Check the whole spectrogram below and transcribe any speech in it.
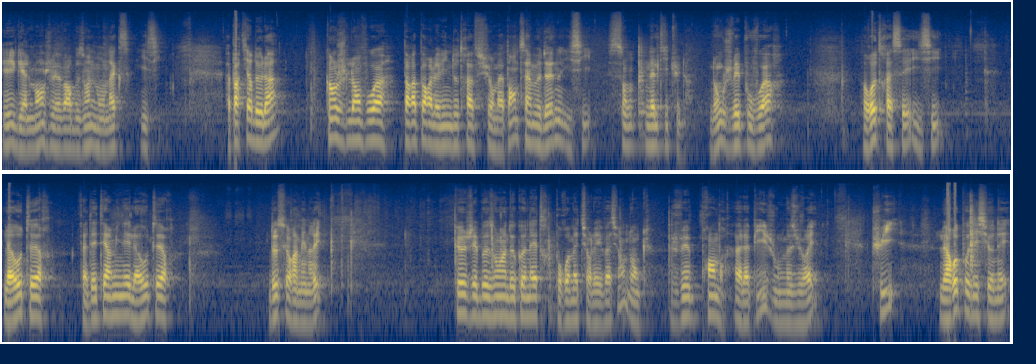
et également je vais avoir besoin de mon axe ici. À partir de là, quand je l'envoie par rapport à la ligne de trave sur ma pente, ça me donne ici son altitude. Donc je vais pouvoir retracer ici la hauteur, enfin déterminer la hauteur de ce ramènerai que j'ai besoin de connaître pour remettre sur l'élévation. Donc je vais prendre à la pige ou le mesurer, puis la repositionner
